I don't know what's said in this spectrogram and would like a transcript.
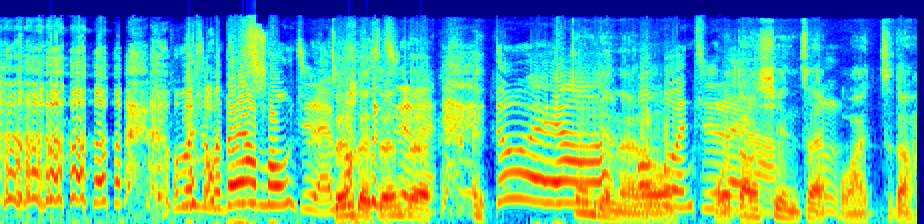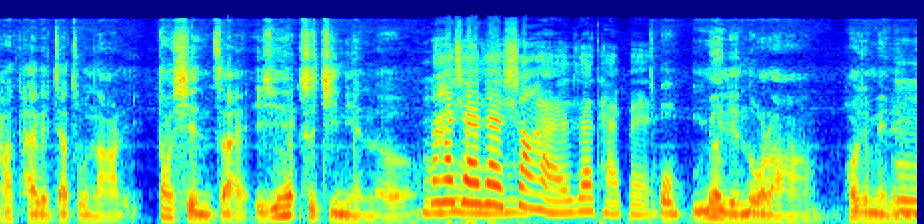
我们什么都要蒙起来？真的真的，哎，对呀，重点来了，我到现在我还知道他台北家住哪里，到现在已经十几年了。那他现在在上海还是在台北？我没有联络啦，后来就没联络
